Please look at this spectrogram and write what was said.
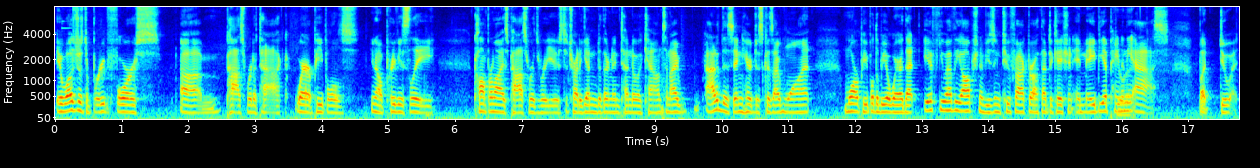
it was just a brute force um, password attack where people's you know previously compromised passwords were used to try to get into their Nintendo accounts. And I added this in here just because I want more people to be aware that if you have the option of using two-factor authentication it may be a pain in the ass but do it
